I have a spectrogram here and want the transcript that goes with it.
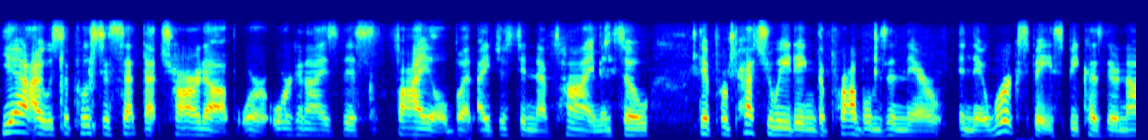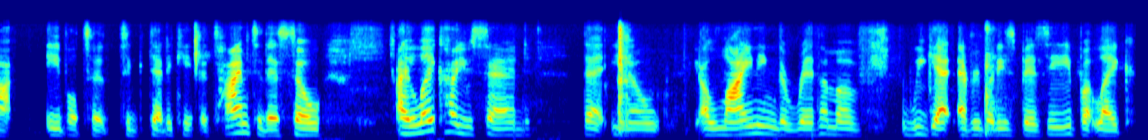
Yeah, I was supposed to set that chart up or organize this file, but I just didn't have time. And so they're perpetuating the problems in their in their workspace because they're not able to to dedicate the time to this. So I like how you said that, you know, aligning the rhythm of we get everybody's busy, but like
